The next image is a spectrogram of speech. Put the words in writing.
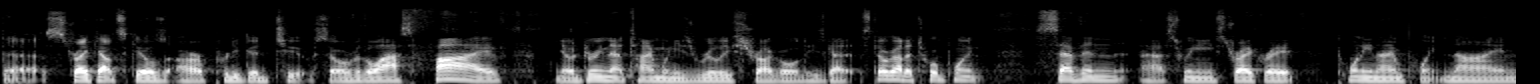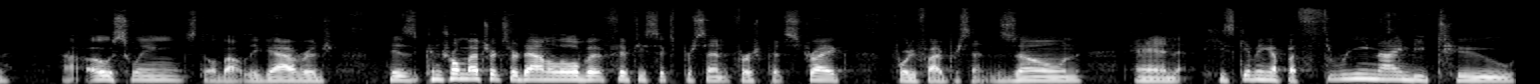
the strikeout skills are pretty good too. So over the last five, you know, during that time when he's really struggled, he's got still got a 12.7 uh, swinging strike rate, 29.9 uh, O swing, still about league average. His control metrics are down a little bit 56% first pitch strike, 45% zone, and he's giving up a 392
